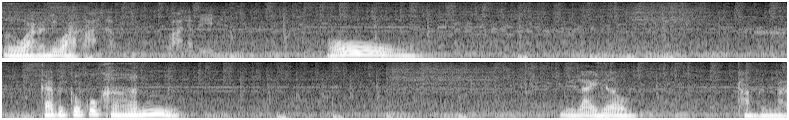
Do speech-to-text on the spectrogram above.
เออหวานแล้วนี่หว่า หวานแล้ว หวานแล้วพี่ โอ้ กลายเป็นโกโก้คันมีไล่ที่เราทำขึ้นมา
